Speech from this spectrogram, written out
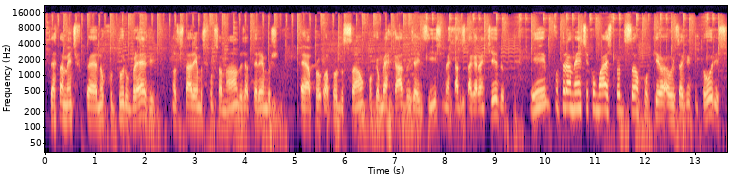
certamente é, no futuro breve nós estaremos funcionando, já teremos é, a, a produção, porque o mercado já existe, o mercado está garantido, e futuramente com mais produção, porque os agricultores,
